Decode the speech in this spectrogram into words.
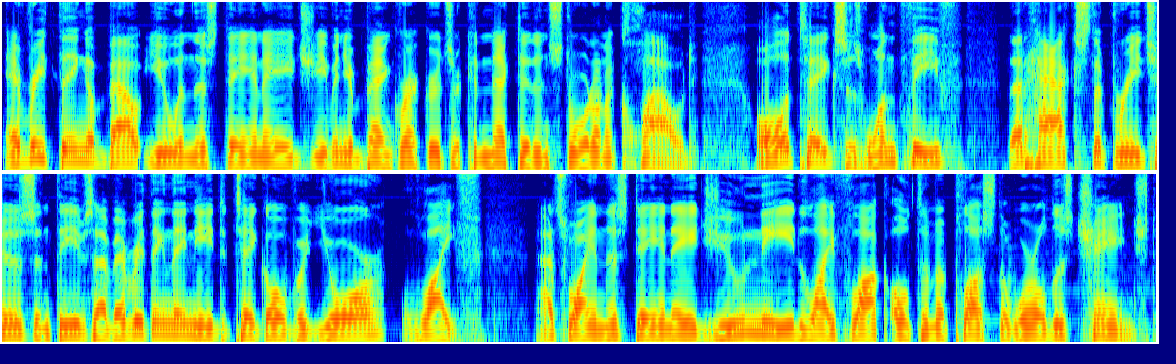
Everything about you in this day and age, even your bank records, are connected and stored on a cloud. All it takes is one thief that hacks, that breaches, and thieves have everything they need to take over your life. That's why in this day and age, you need Lifelock Ultimate Plus. The world has changed.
